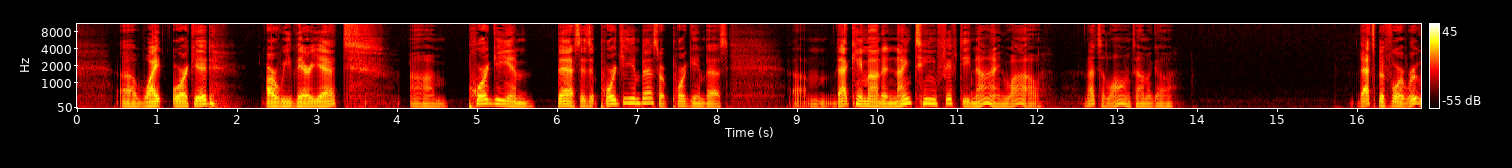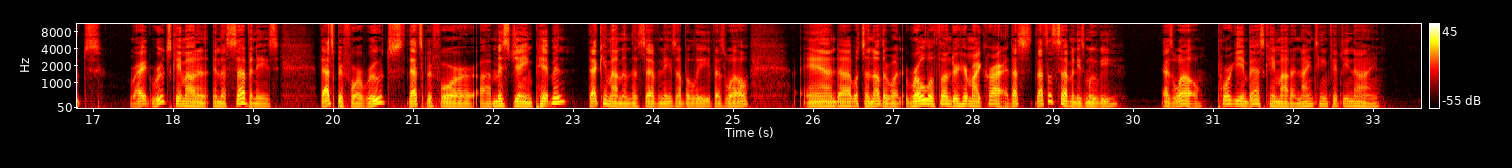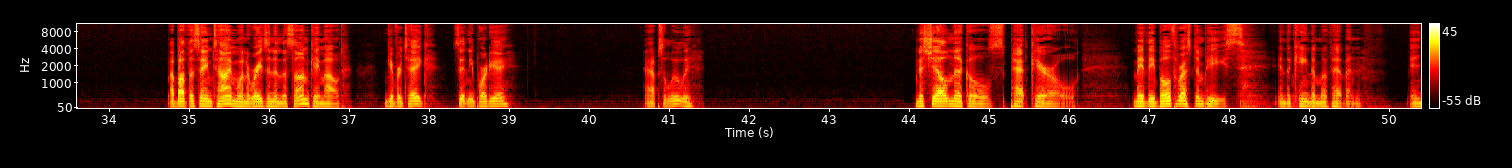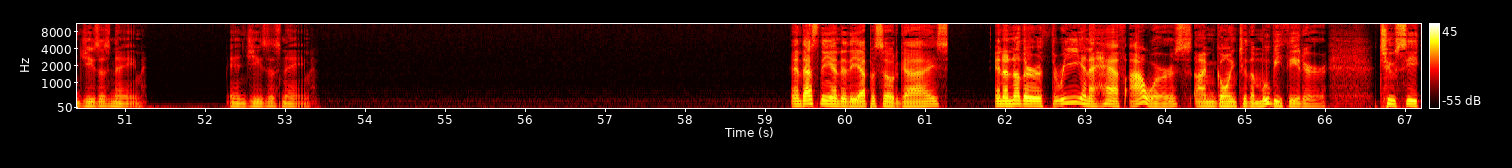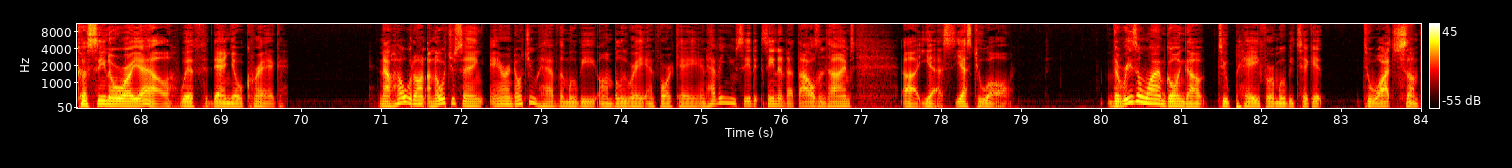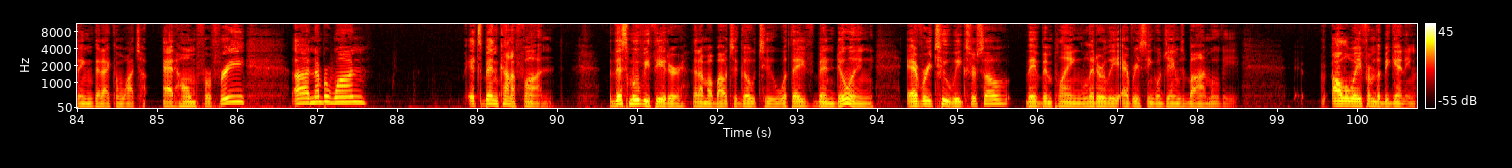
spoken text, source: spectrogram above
uh, White Orchid. Are we there yet? Um, Porgy and Bess. Is it Porgy and Bess or Porgy and Bess? Um, that came out in 1959. Wow. That's a long time ago. That's before Roots, right? Roots came out in, the 70s. That's before Roots. That's before uh, Miss Jane Pittman. That came out in the 70s, I believe, as well. And uh, what's another one? Roll of Thunder, Hear My Cry. That's that's a 70s movie as well. Porgy and Bess came out in 1959. About the same time when A Raisin in the Sun came out, give or take. Sidney Poitier? Absolutely. Nichelle Nichols, Pat Carroll. May they both rest in peace in the kingdom of heaven. In Jesus' name. In Jesus' name. And that's the end of the episode, guys. In another three and a half hours, I'm going to the movie theater to see Casino Royale with Daniel Craig. Now, hold on. I know what you're saying. Aaron, don't you have the movie on Blu ray and 4K? And haven't you seen it, seen it a thousand times? Uh, yes. Yes to all. The reason why I'm going out to pay for a movie ticket to watch something that I can watch at home for free, uh, number one, it's been kind of fun. This movie theater that I'm about to go to, what they've been doing every two weeks or so they've been playing literally every single James Bond movie all the way from the beginning.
